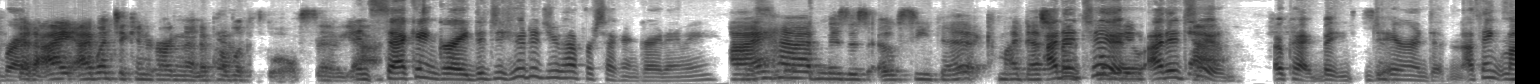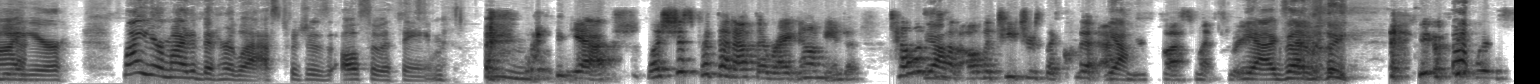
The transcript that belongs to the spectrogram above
Right. But I, I went to kindergarten at a public yeah. school, so yeah. In second grade, did you? Who did you have for second grade, Amy? I had Mrs. O.C. Vick, my best. Friend. I did too. I did too. Okay, but Aaron didn't. I think my yeah. year, my year might have been her last, which is also a theme. yeah, let's just put that out there right now, Amanda. Tell us yeah. about all the teachers that quit after yeah. your class went through. Yeah, exactly. it was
